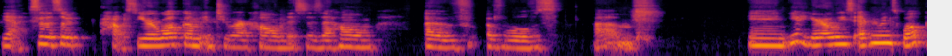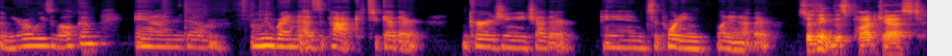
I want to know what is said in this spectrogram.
Yeah. So that's a house. You're welcome into our home. This is a home of of wolves. Um and yeah, you're always everyone's welcome. You're always welcome. And um we run as a pack together, encouraging each other and supporting one another. So I think this podcast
